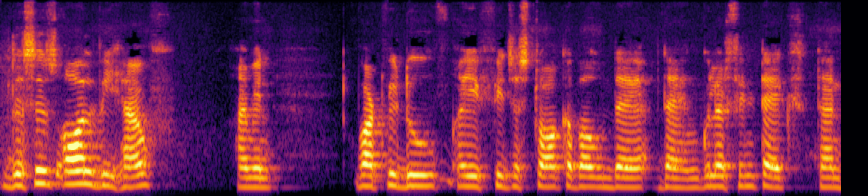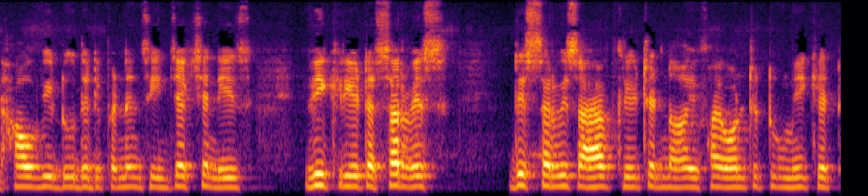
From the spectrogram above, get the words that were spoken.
this is all we have. I mean what we do if we just talk about the the angular syntax then how we do the dependency injection is we create a service. This service I have created now if I wanted to make it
